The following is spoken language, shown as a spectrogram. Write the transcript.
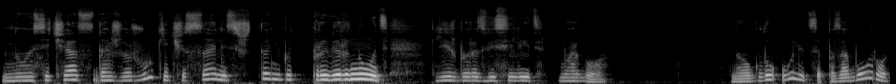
Но сейчас даже руки чесались что-нибудь провернуть, лишь бы развеселить Марго. На углу улицы по забору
